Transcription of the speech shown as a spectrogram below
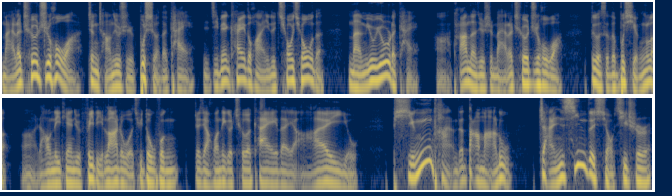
买了车之后啊，正常就是不舍得开。你即便开的话，也得悄悄的、慢悠悠的开啊。他呢，就是买了车之后啊，嘚瑟的不行了啊。然后那天就非得拉着我去兜风。这家伙那个车开的呀，哎呦，平坦的大马路，崭新的小汽车。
